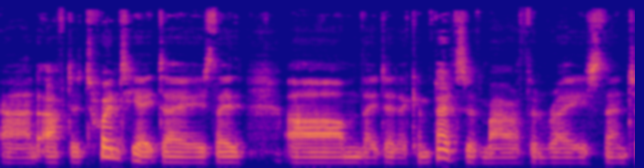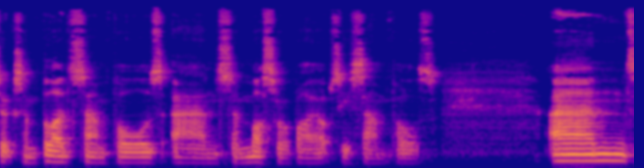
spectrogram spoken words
and after 28 days, they um, they did a competitive marathon race. Then took some blood samples and some muscle biopsy samples. And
